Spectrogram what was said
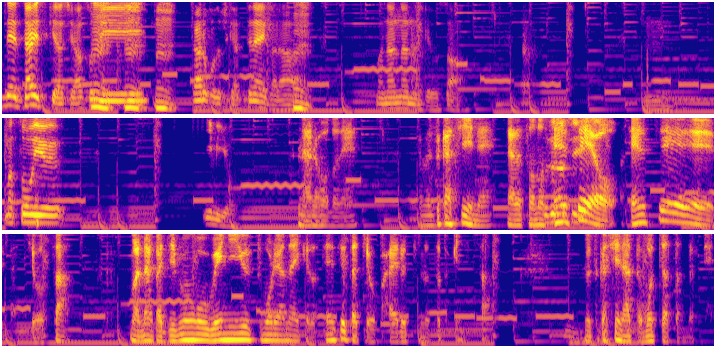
で大好きだし、遊うんびうんうんがあることしかやってないから、うんまあなんなんだけどさ、うん、まあそういう意味よ。なるほどね。難しいね。だからその先生を、先生たちをさ、まあなんか自分を上に言うつもりはないけど、先生たちを変えるってなった時にさ、難しいなって思っちゃったんだよね。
